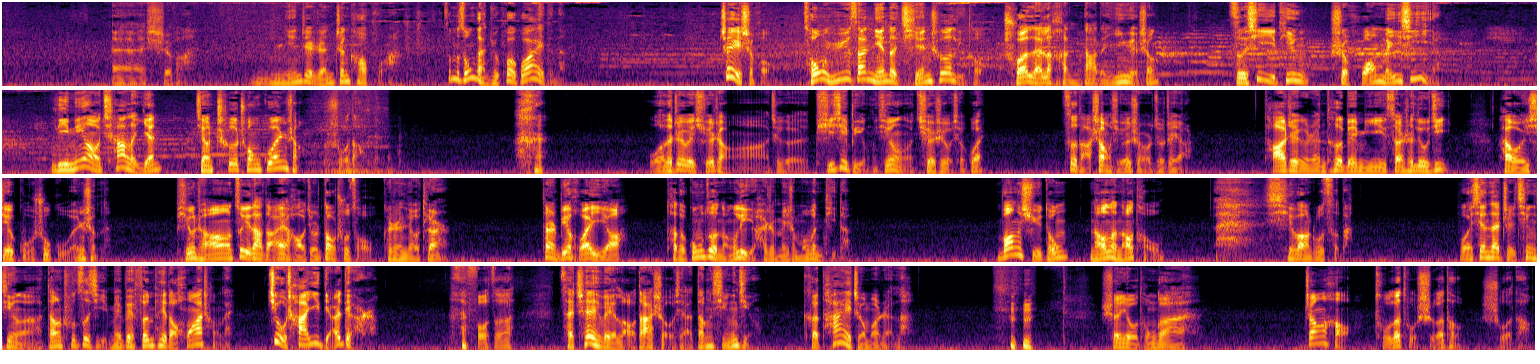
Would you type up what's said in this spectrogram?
呃，师傅，您这人真靠谱啊？怎么总感觉怪怪的呢？”这时候，从于三年的前车里头传来了很大的音乐声，仔细一听是黄梅戏呀。李明耀掐了烟，将车窗关上，说道：“哼。”我的这位学长啊，这个脾气秉性确实有些怪。自打上学时候就这样。他这个人特别迷三十六计，还有一些古书古文什么的。平常最大的爱好就是到处走，跟人聊天。但是别怀疑啊，他的工作能力还是没什么问题的。汪旭东挠了挠头，唉，希望如此吧。我现在只庆幸啊，当初自己没被分配到花城来，就差一点点啊，否则。在这位老大手下当刑警，可太折磨人了。哼哼，深有同感。张浩吐了吐舌头，说道。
